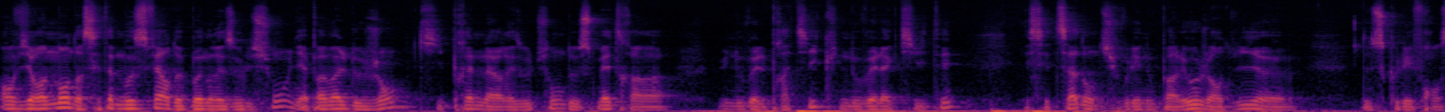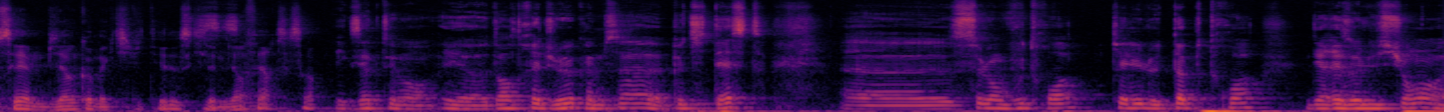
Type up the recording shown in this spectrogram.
environnement, dans cette atmosphère de bonnes résolutions, il y a pas mal de gens qui prennent la résolution de se mettre à une nouvelle pratique, une nouvelle activité. Et c'est de ça dont tu voulais nous parler aujourd'hui, euh, de ce que les Français aiment bien comme activité, de ce qu'ils aiment bien faire, c'est ça? Exactement. Et euh, d'entrée de jeu, comme ça, petit test. Euh, selon vous trois, quel est le top 3 des résolutions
